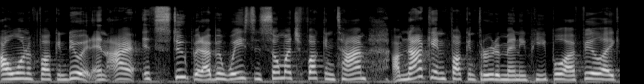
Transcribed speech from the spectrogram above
I want to fucking do it. And I, it's stupid. I've been wasting so much fucking time. I'm not getting fucking through to many people. I feel like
